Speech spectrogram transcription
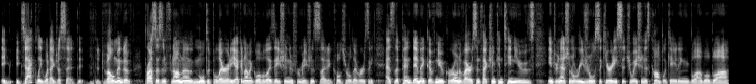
exactly what I just said. The, the, development of process and phenomena, multipolarity, economic globalization, information society, cultural diversity, as the pandemic of new coronavirus infection continues, international regional security situation is complicating, blah, blah, blah.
